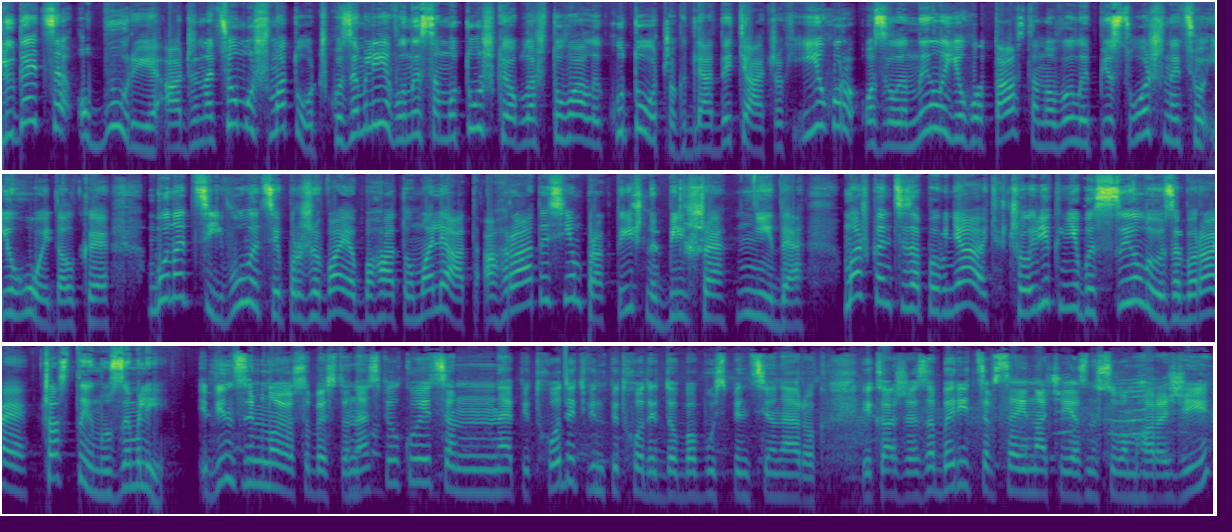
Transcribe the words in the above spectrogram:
Людей це обурює, адже на цьому шматочку землі вони самотужки облаштували куточок для дитячих ігор, озеленили його та встановили пісочницю і гойдалки. Бо на цій вулиці проживає багато малят, а гратись їм практично більше ніде. Мешканці запевняють, чоловік ніби силою забирає частину землі. Він зі мною особисто не спілкується, не підходить. Він підходить до бабусь пенсіонерок і каже: Заберіть це все, іначе я знесу вам гаражі.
